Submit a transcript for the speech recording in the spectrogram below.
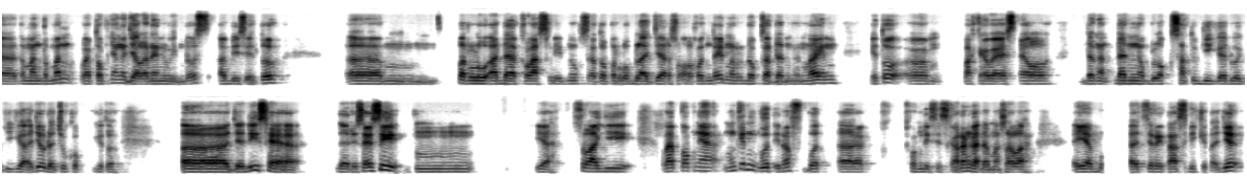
uh, teman-teman laptopnya ngejalanin Windows, habis itu um, perlu ada kelas Linux atau perlu belajar soal kontainer, Docker dan lain-lain, itu um, pakai WSL dengan dan ngeblok 1 giga 2 giga aja udah cukup gitu. Uh, jadi saya dari saya sih hmm, ya selagi laptopnya mungkin good enough buat uh, kondisi sekarang nggak ada masalah. Ya buat cerita sedikit aja.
